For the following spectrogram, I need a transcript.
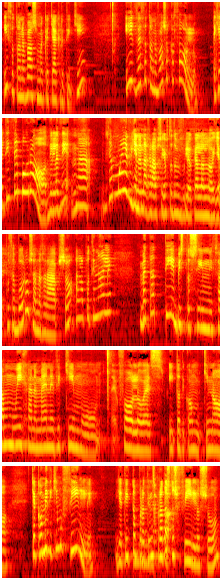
Ή θα το ανεβάσω με κακιά κριτική ή δεν θα το ανεβάσω καθόλου. Γιατί δεν μπορώ. Δηλαδή, να... δεν μου έβγαινε να γράψω για αυτό το βιβλίο καλά λόγια που θα μπορούσα να γράψω, αλλά από την άλλη μετά τι εμπιστοσύνη θα μου είχαν εμένα οι δικοί μου ε, followers ή το δικό μου κοινό και ακόμη οι δικοί μου φίλοι; Γιατί το προτείνεις πρώτα στους φίλους σου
